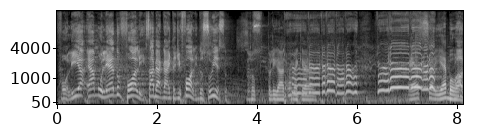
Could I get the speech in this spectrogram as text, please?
Folia é a mulher do fole. Sabe a gaita de fole, do suíço? Tô, tô ligado como é que é. Essa aí é boa.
